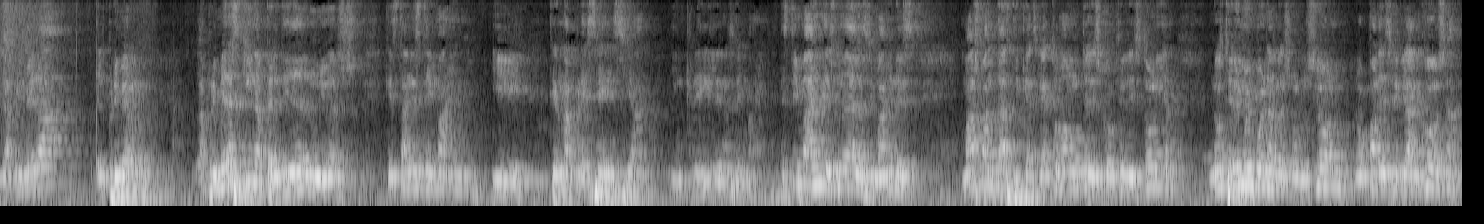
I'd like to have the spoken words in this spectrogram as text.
la primera, el primer, la primera esquina perdida del universo, que está en esta imagen y tiene una presencia increíble en esa imagen. Esta imagen es una de las imágenes más fantásticas que ha tomado un telescopio de la historia. No tiene muy buena resolución, no parece gran cosa,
